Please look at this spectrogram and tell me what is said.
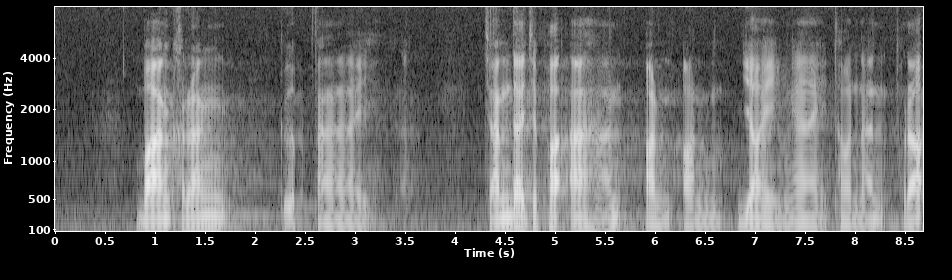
ๆ บางครั้งเกือบตาย ฉันได้เฉพาะอาหารอ่อนๆ ย่อยง่ายเท่านั้นเพราะ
